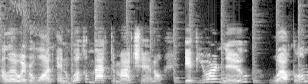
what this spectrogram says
Hello everyone and welcome back to my channel. If you are new, welcome.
